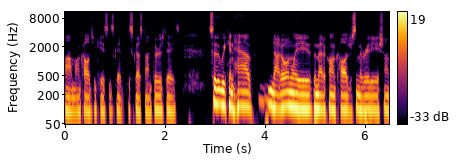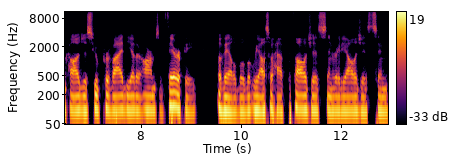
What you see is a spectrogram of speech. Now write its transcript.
um, oncology cases get discussed on Thursdays, so that we can have not only the medical oncologists and the radiation oncologists who provide the other arms of therapy available, but we also have pathologists and radiologists and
